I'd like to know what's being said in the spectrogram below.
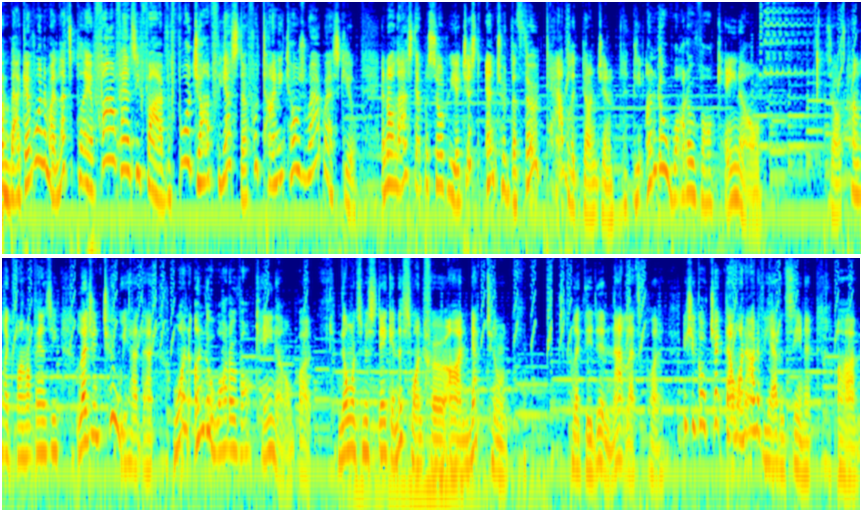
Welcome back everyone to my Let's Play of Final Fantasy V, the 4-job fiesta for Tiny Toes Rat Rescue. In our last episode, we had just entered the third tablet dungeon, the Underwater Volcano. So it's kind of like Final Fantasy Legend 2, we had that one underwater volcano, but no one's mistaken this one for uh, Neptune, like they did in that Let's Play. You should go check that one out if you haven't seen it. Um,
